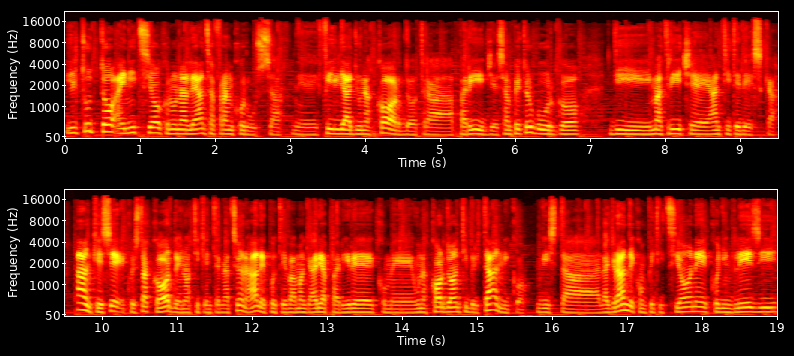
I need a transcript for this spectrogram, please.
Il tutto ha inizio con un'alleanza franco-russa, eh, figlia di un accordo tra Parigi e San Pietroburgo di matrice antitedesca, anche se questo accordo in ottica internazionale poteva magari apparire come un accordo anti-britannico, vista la grande competizione con gli inglesi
